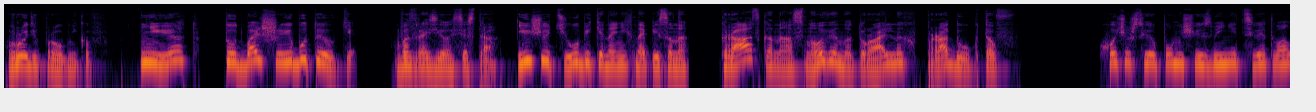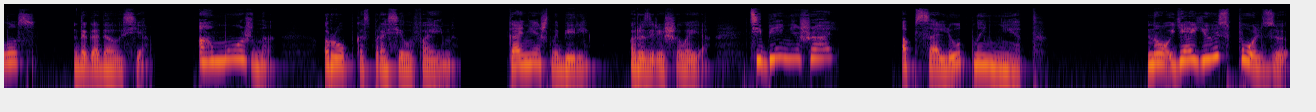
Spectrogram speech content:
вроде пробников. «Нет, тут большие бутылки», — возразила сестра. «Еще тюбики, на них написано «Краска на основе натуральных продуктов». «Хочешь с ее помощью изменить цвет волос?» — догадалась я. «А можно?» — робко спросила Фаина. «Конечно, бери», — разрешила я. «Тебе не жаль?» «Абсолютно нет». «Но я ее использую».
